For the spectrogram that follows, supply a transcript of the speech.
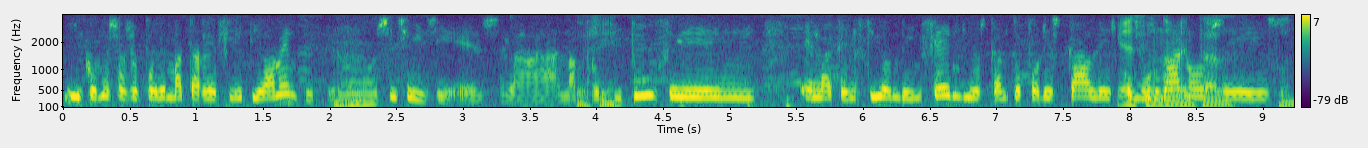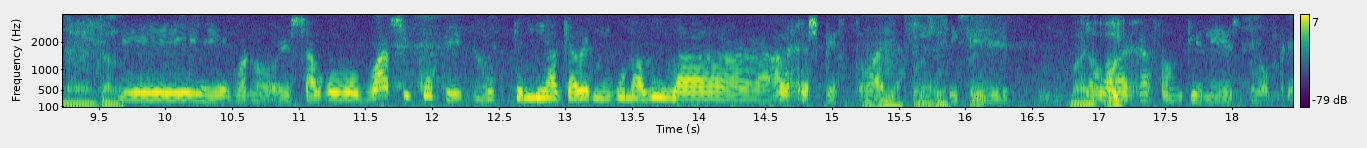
y con eso se puede matar definitivamente. Pero sí, sí, sí, es la, la pues en, la atención de incendios, tanto forestales como urbanos, es, fundamental. Eh, bueno, es algo básico que no tenía que haber ninguna duda al respecto. Vaya. Pues Así que bueno, hoy, razón tiene este hombre.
